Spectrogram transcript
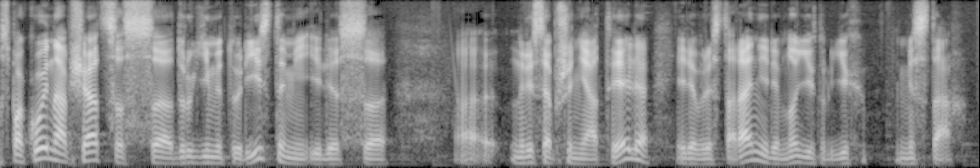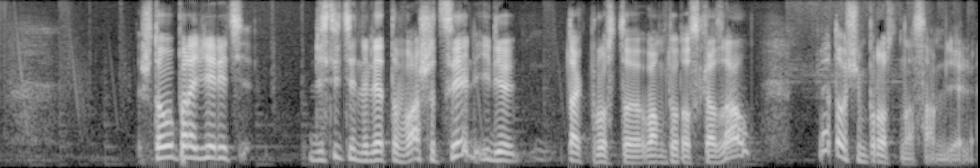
спокойно общаться с другими туристами или с, э, на ресепшене отеля, или в ресторане, или в многих других местах. Чтобы проверить, действительно ли это ваша цель, или так просто вам кто-то сказал, это очень просто на самом деле.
